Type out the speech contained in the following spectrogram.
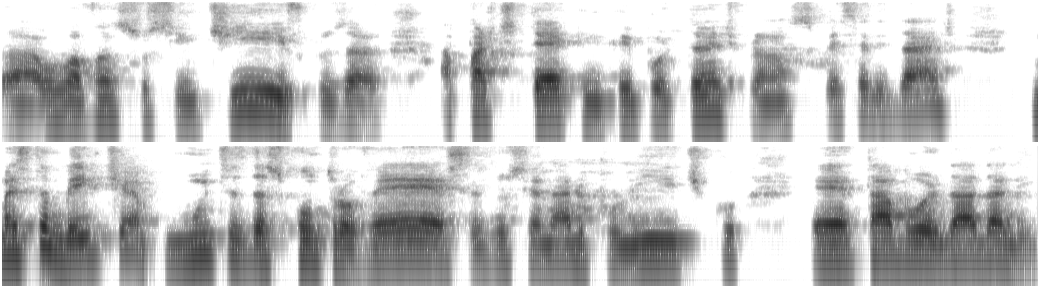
a, o avanço científico, a, a, parte técnica importante para a nossa especialidade, mas também tinha muitas das controvérsias do cenário político está é, abordada ali.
